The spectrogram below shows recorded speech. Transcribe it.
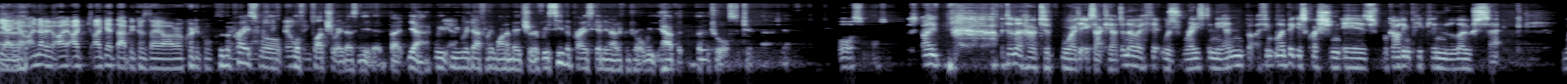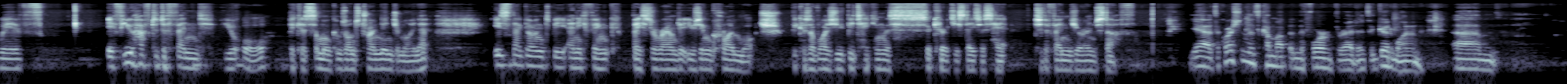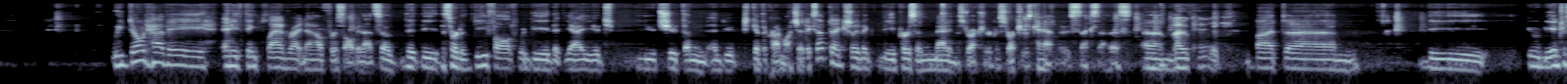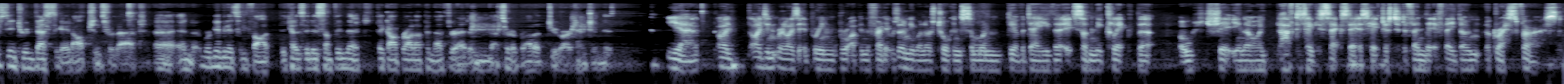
Yeah, yeah, uh, I know. I, I, I get that because they are a critical. So the price will, will fluctuate as needed, but yeah, we, yeah. we would definitely want to make sure if we see the price getting out of control, we have the, the tools to tune that. Yeah. Awesome, awesome. I, I don't know how to word it exactly. I don't know if it was raised in the end, but I think my biggest question is regarding people in low sec. With if you have to defend your ore because someone comes on to try and ninja mine it, is there going to be anything based around it using Crime Watch? Because otherwise, you'd be taking the security status hit to defend your own stuff. Yeah, it's a question that's come up in the forum thread. It's a good one. Um, we don't have a anything planned right now for solving that. So the, the, the sort of default would be that yeah, you'd you'd shoot them and you'd get the crime watch hit, except actually the, the person manning the structure because structures can't lose sec status. Um, okay, but um, the it would be interesting to investigate options for that, uh, and we're giving it some thought because it is something that that got brought up in that thread, and that sort of brought it to our attention. Yeah, I, I didn't realize it had been brought up in the thread. It was only when I was talking to someone the other day that it suddenly clicked that, oh shit, you know, I have to take a sec status hit just to defend it if they don't aggress first.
